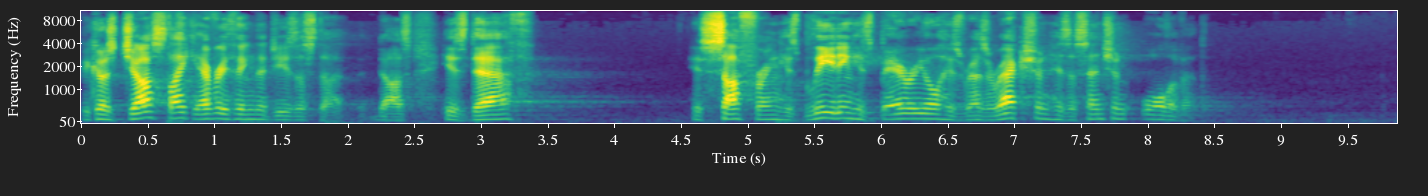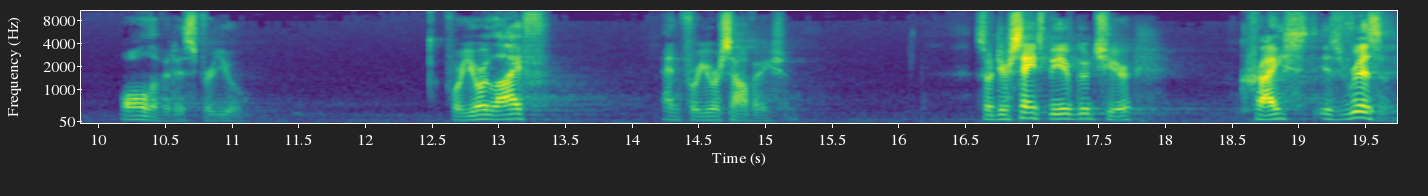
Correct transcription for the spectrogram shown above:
Because just like everything that Jesus does, his death, his suffering, his bleeding, his burial, his resurrection, his ascension, all of it, all of it is for you, for your life and for your salvation. So, dear saints, be of good cheer. Christ is risen.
